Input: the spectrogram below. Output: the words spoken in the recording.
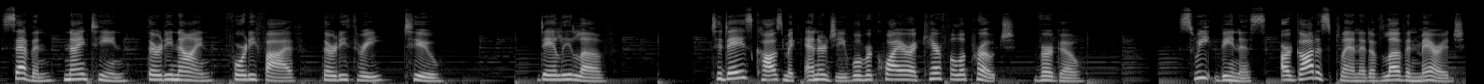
7, 19, 39, 45, 33, 2. Daily love. Today's cosmic energy will require a careful approach, Virgo. Sweet Venus, our goddess planet of love and marriage,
